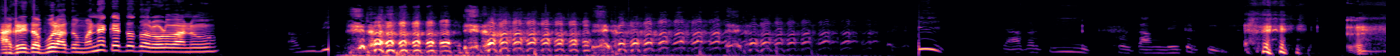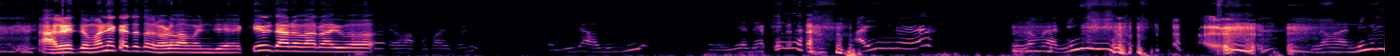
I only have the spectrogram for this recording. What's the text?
આગળ તો પૂરા તો મને કહેતો તો રોડવાનું. क्या करती कोई काम नहीं करती આગળ તો મને કહેતો તો રોડવા મંજે કેમ તારો વારો આવ્યો एवा खपाई पड़ी और ये बीबी अरे ये देखेंगे आएंगे तो लमड़ा निंगरी लमड़ा निंगरी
